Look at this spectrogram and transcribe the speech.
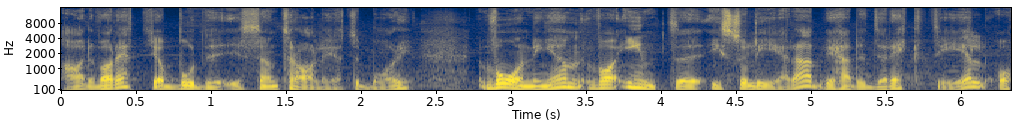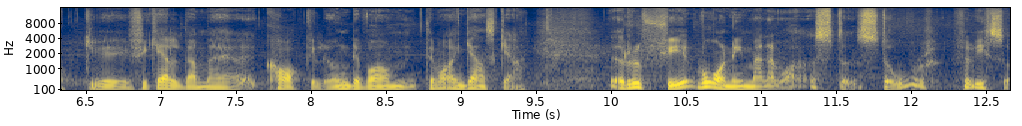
Ja, det var rätt. Jag bodde i centrala Göteborg. Våningen var inte isolerad. Vi hade direktel och vi fick elda med kakelugn. Det var, det var en ganska ruffig våning, men den var st- stor förvisso.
